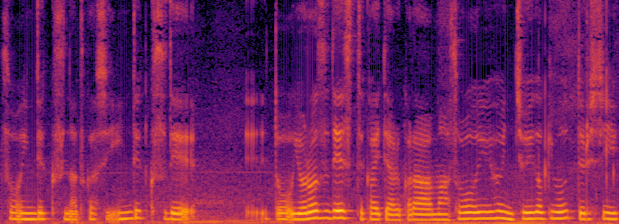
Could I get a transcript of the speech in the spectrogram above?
そうインデックス懐かしいインデックスでえっと、よろずですって書いてあるから、まあそういう風に注意書きも打ってるし、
